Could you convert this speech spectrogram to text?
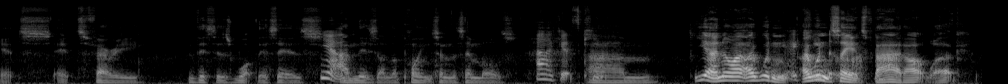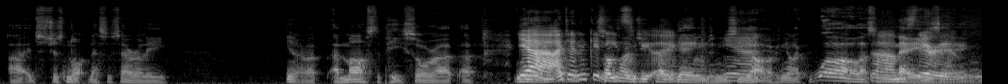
It's it's very. This is what this is, Yeah. and these are the points and the symbols. I like it. It's cute. Um, yeah, no, I, I wouldn't. Yeah, I wouldn't say it's bad artwork. Uh, it's just not necessarily, you know, a, a masterpiece or a. a Yeah, know, I don't think it needs Sometimes to you be, play though. games and you see the Yeah. artwork and you're like, "Whoa, that's Uh, amazing!" Mysterium,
